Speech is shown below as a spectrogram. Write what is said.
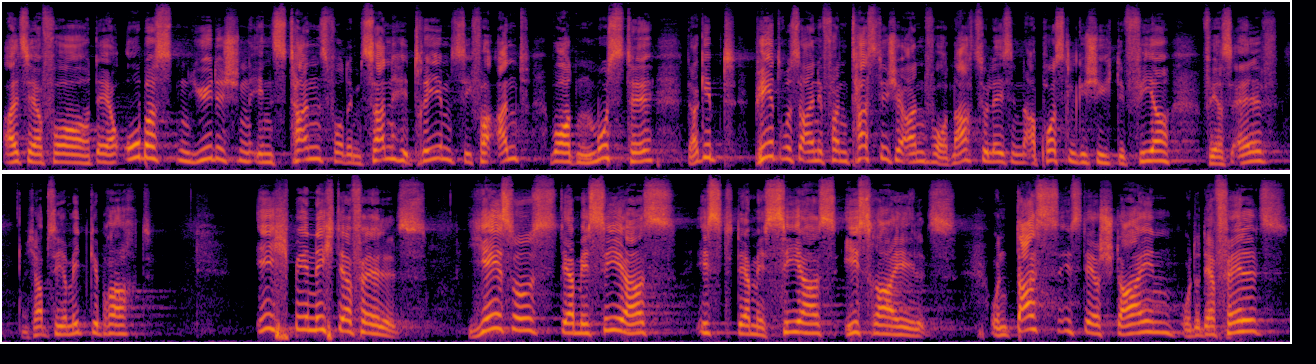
als er vor der obersten jüdischen Instanz, vor dem Sanhedrin, sich verantworten musste, da gibt Petrus eine fantastische Antwort, nachzulesen in Apostelgeschichte 4, Vers 11. Ich habe sie hier mitgebracht. Ich bin nicht der Fels. Jesus, der Messias, ist der Messias Israels. Und das ist der Stein oder der Fels,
